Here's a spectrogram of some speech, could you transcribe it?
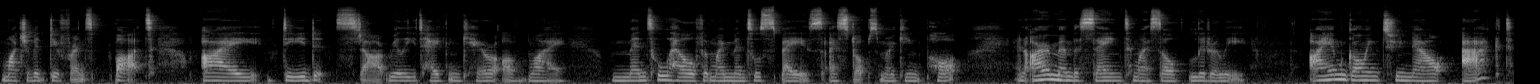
much of a difference. But I did start really taking care of my mental health and my mental space. I stopped smoking pot. And I remember saying to myself, literally, I am going to now act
